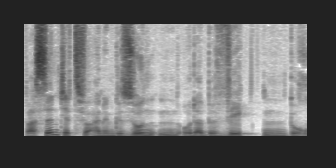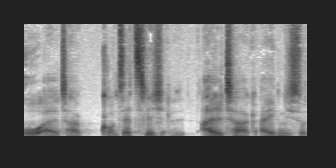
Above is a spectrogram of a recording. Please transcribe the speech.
Was sind jetzt für einen gesunden oder bewegten Büroalltag, grundsätzlich Alltag eigentlich so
